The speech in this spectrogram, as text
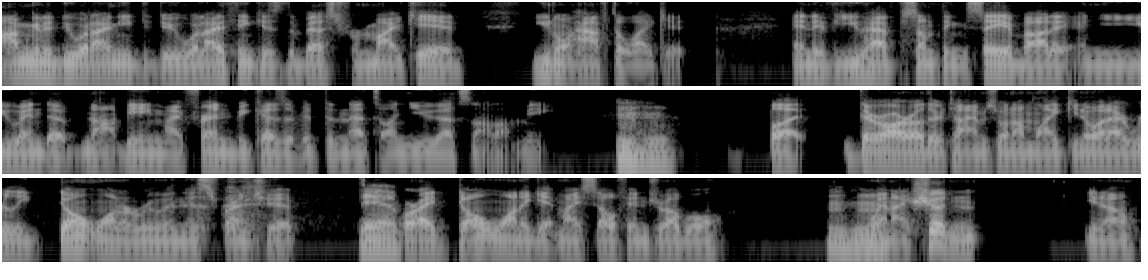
I'm gonna do what I need to do, what I think is the best for my kid. You don't have to like it. And if you have something to say about it and you, you end up not being my friend because of it, then that's on you. That's not on me. Mhm. But there are other times when I'm like, you know what, I really don't want to ruin this friendship Yeah. or I don't want to get myself in trouble Mhm. when I shouldn't, you know,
